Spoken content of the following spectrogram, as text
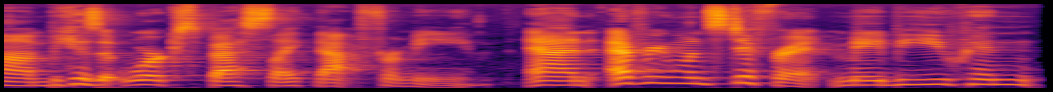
um, because it works best like that for me. And everyone's different. Maybe you can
